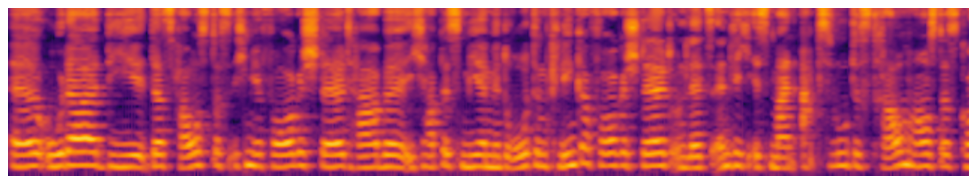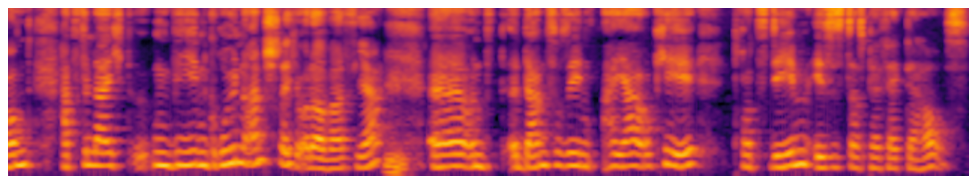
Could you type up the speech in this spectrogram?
Äh, oder die, das Haus, das ich mir vorgestellt habe, ich habe es mir mit rotem Klinker vorgestellt und letztendlich ist mein absolutes Traumhaus, das kommt, hat vielleicht irgendwie einen grünen Anstrich oder was, ja. Mhm. Äh, und dann zu sehen, ah ja, okay, Trotzdem ist es das perfekte Haus.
